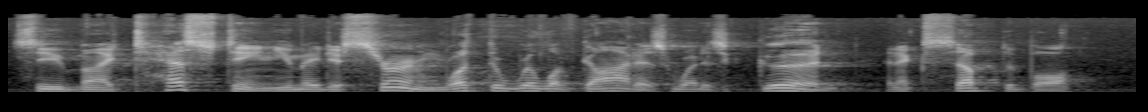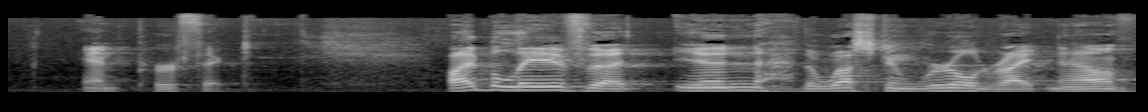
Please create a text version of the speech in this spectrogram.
So by testing, you may discern what the will of God is, what is good and acceptable and perfect. I believe that in the Western world right now,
